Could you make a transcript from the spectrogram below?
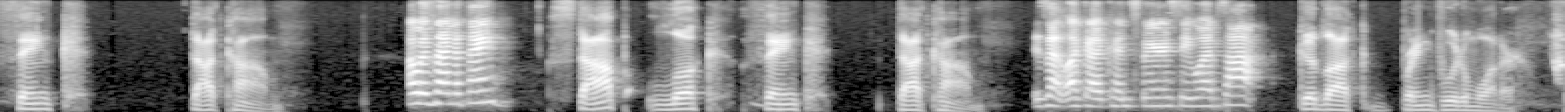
think.com. Oh, is that a thing? Stop, look, think.com. Is that like a conspiracy website? Good luck. Bring food and water.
